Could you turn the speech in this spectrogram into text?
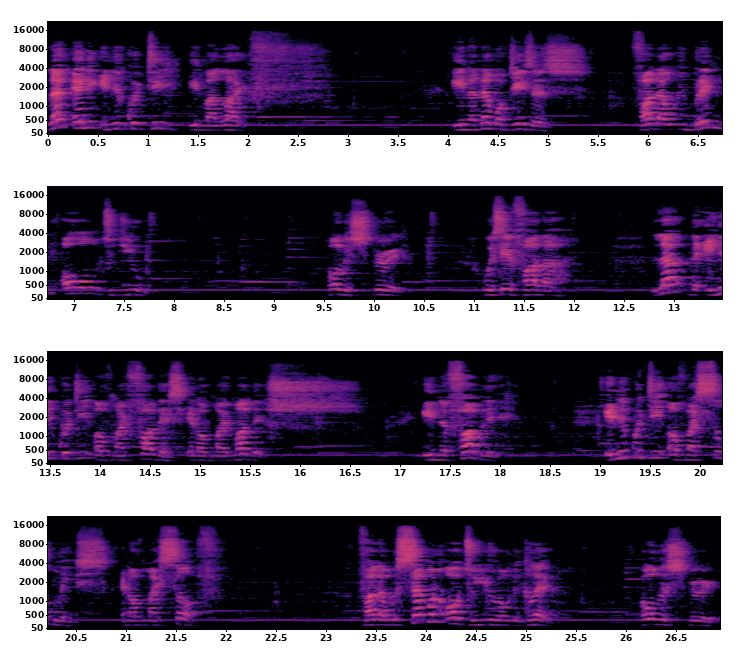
let any iniquity in my life, in the name of Jesus, Father, we bring all to you. Holy Spirit, we say, Father, let the iniquity of my fathers and of my mothers in the family, iniquity of my siblings and of myself, Father, we summon all to you and declare, Holy Spirit,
